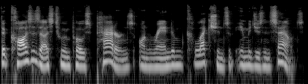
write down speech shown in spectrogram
that causes us to impose patterns on random collections of images and sounds.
